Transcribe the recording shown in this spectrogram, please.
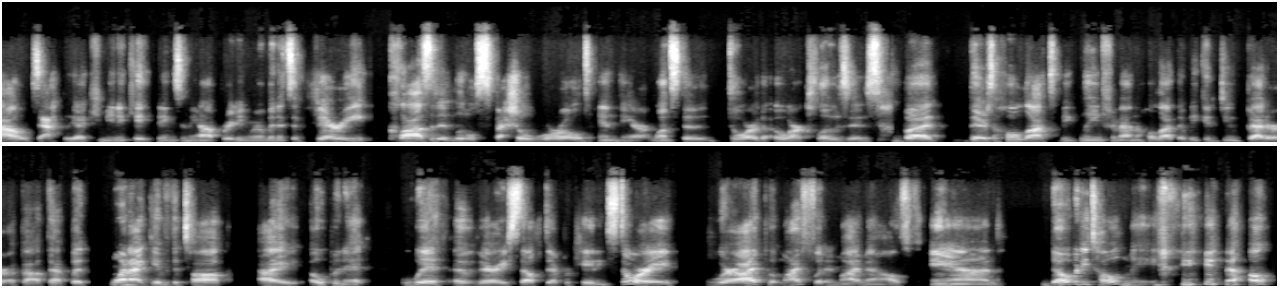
how exactly I communicate things in the operating room. And it's a very closeted little special world in there once the door of the OR closes. But there's a whole lot to be gleaned from that and a whole lot that we could do better about that. But when I give the talk, I open it with a very self deprecating story where I put my foot in my mouth and nobody told me. you know,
